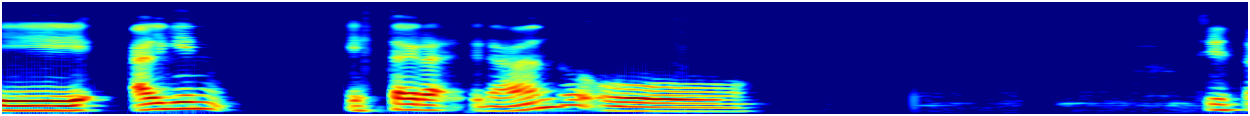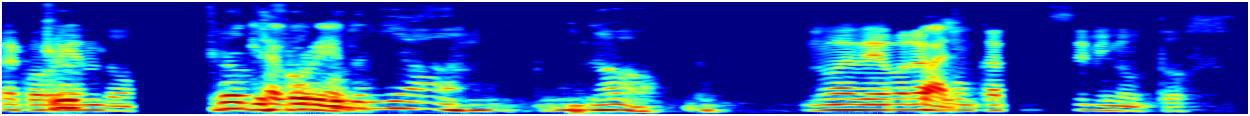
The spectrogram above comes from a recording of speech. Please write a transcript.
Eh, ¿Alguien está grabando o...? Sí, está corriendo. Creo, que Franco tenía... No. 9 horas con 14 minutos.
